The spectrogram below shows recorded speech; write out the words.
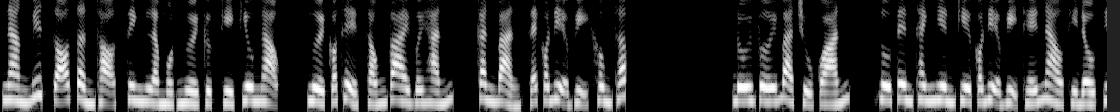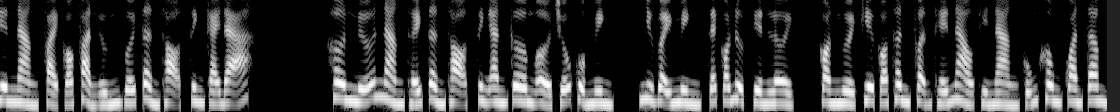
Nàng biết rõ Tần Thọ Sinh là một người cực kỳ kiêu ngạo, người có thể sóng vai với hắn, căn bản sẽ có địa vị không thấp. Đối với bà chủ quán, dù tên thanh niên kia có địa vị thế nào thì đầu tiên nàng phải có phản ứng với tần thọ sinh cái đã. Hơn nữa nàng thấy tần thọ sinh ăn cơm ở chỗ của mình, như vậy mình sẽ có được tiền lời, còn người kia có thân phận thế nào thì nàng cũng không quan tâm.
